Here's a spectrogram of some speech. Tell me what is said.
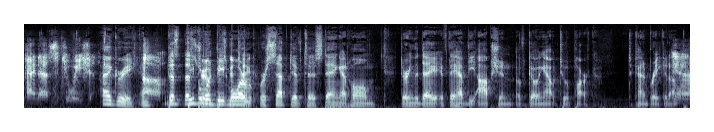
kind of situation. I agree. Um, That's- that's people true. would be That's a good more take. receptive to staying at home during the day if they have the option of going out to a park to kind of break it up. Yeah.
